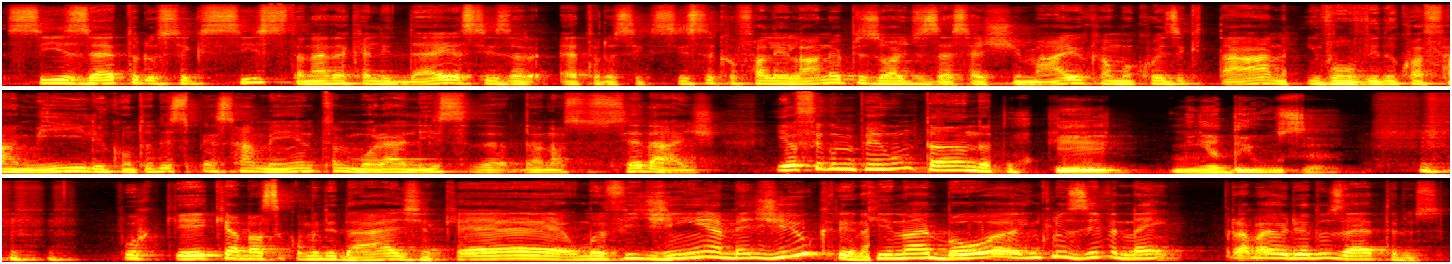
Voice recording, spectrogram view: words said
cis heterossexista, né? Daquela ideia cis heterossexista que eu falei lá no episódio 17 de maio, que é uma coisa que está né, envolvida com a família, com todo esse pensamento moralista da, da nossa sociedade. E eu fico me perguntando. Por que, minha deusa? por que, que, a nossa comunidade quer uma vidinha medíocre, né? que não é boa, inclusive, nem para a maioria dos héteros.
